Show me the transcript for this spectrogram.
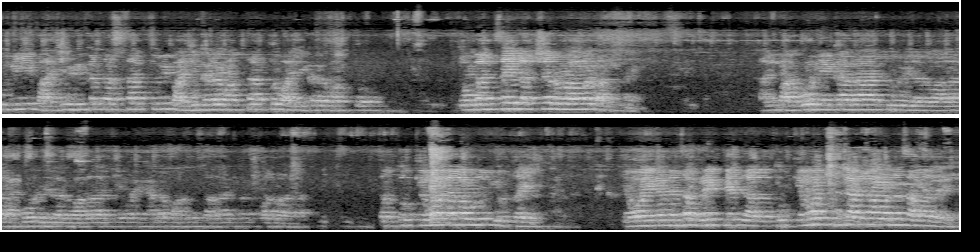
तुम्ही भाजी विकत असतात तुम्ही भाजीकडे बघतात तो भाजीकडे बघतो. दोघांचंही लक्ष रोडावर राहत नाही. आणि मागून एखादा टू व्हीलर वाला फोर किंवा एखादा माणूस आला ट्रकवाला आला तर तो केव्हा त्याला उडून घेऊन जाईल? केव्हा एखाद्याचा ब्रेक फेल झाला तो केव्हा तुमच्या अंगावरनं चालला जाईल?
